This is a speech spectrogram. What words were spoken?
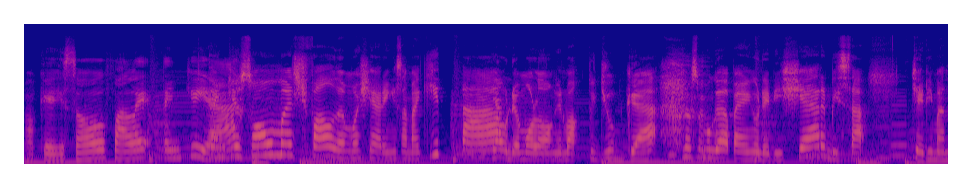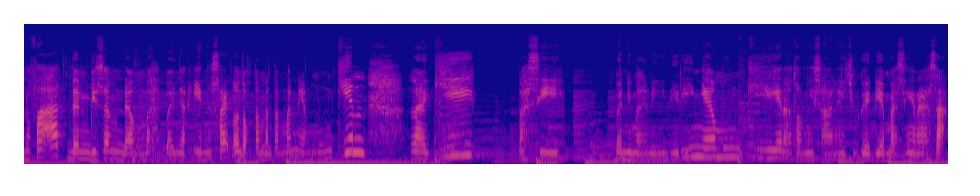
Oke, so Vale, thank you ya. Thank you so much Val udah mau sharing sama kita. Udah mau luangin waktu juga. Semoga apa yang udah di-share bisa jadi manfaat Dan bisa menambah banyak insight untuk teman-teman yang mungkin lagi masih banding-banding dirinya mungkin. Atau misalnya juga dia masih ngerasa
